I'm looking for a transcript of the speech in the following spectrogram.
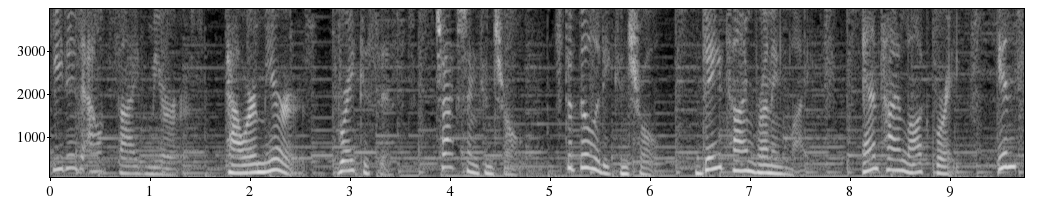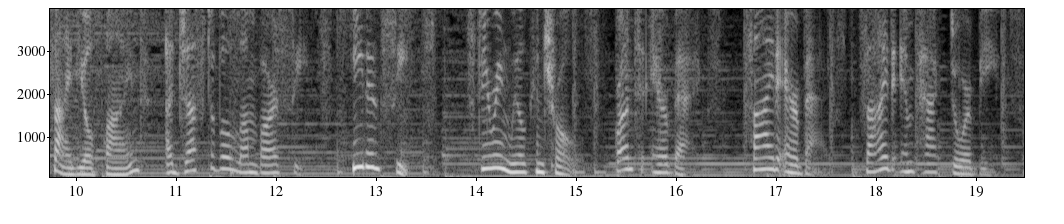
heated outside mirrors, power mirrors, brake assist, traction control, stability control, daytime running lights, anti-lock brakes. Inside you'll find adjustable lumbar seats, heated seats, steering wheel controls, front airbags, side airbags, side impact door beams,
